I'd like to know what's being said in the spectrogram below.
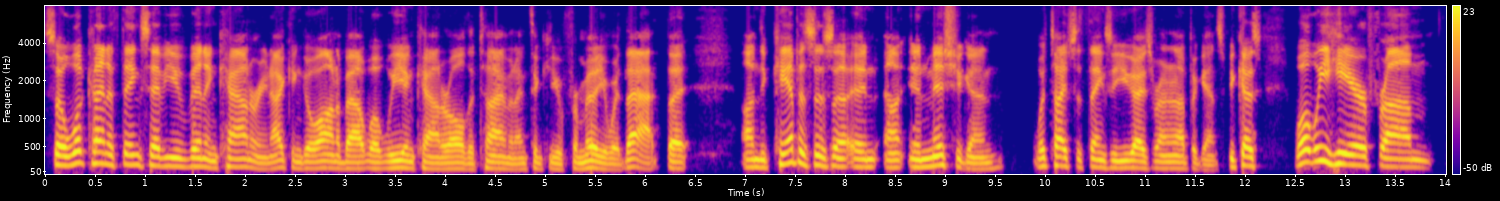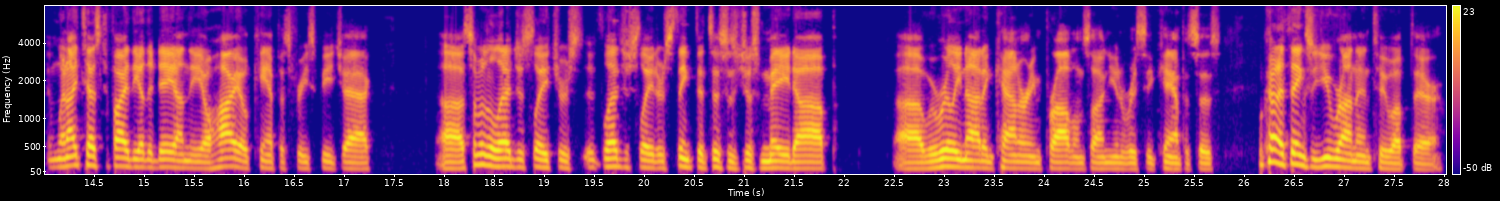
So, what kind of things have you been encountering? I can go on about what we encounter all the time, and I think you're familiar with that. But on the campuses uh, in uh, in Michigan, what types of things are you guys running up against? Because what we hear from when I testified the other day on the Ohio Campus Free Speech Act, uh, some of the legislators legislators think that this is just made up. Uh, we're really not encountering problems on university campuses. What kind of things do you run into up there?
